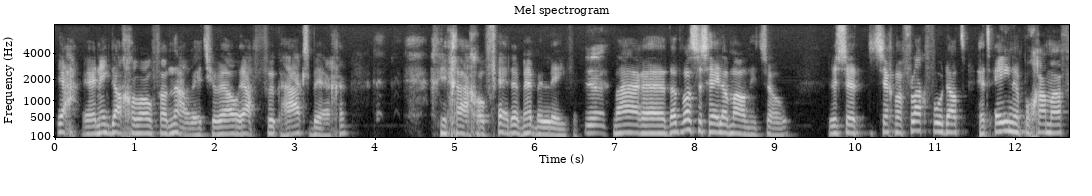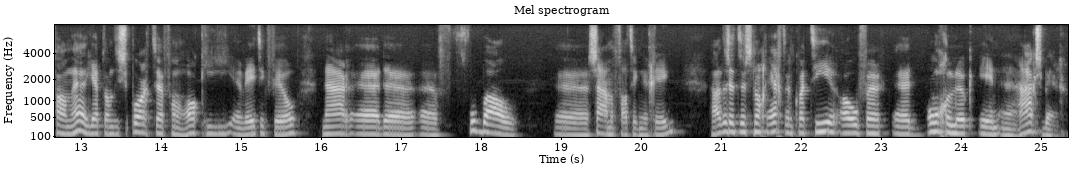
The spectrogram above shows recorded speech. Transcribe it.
ja, en ik dacht gewoon van, nou weet je wel, ja, fuck Haaksbergen. ik ga gewoon verder met mijn leven. Yeah. Maar dat was dus helemaal niet zo. Dus uh, zeg maar vlak voordat het ene programma van, hè, je hebt dan die sporten van hockey en weet ik veel, naar uh, de uh, voetbal samenvattingen ging, hadden ze het dus nog echt een kwartier over ongeluk in Haaksberg.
